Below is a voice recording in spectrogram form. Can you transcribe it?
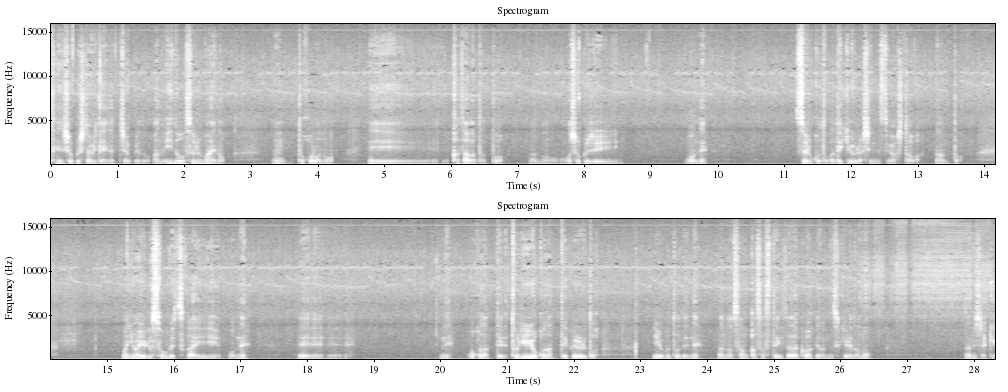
転職したみたいになっちゃうけどあの移動する前の、うん、ところの、えー、方々とあのお食事をねすることができるらしいんですよ明日は。なんと、まあ、いわゆる送別会をねえー、ね行って取り行ってくれるということでねあの参加させていただくわけなんですけれども。何でしたっけ？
